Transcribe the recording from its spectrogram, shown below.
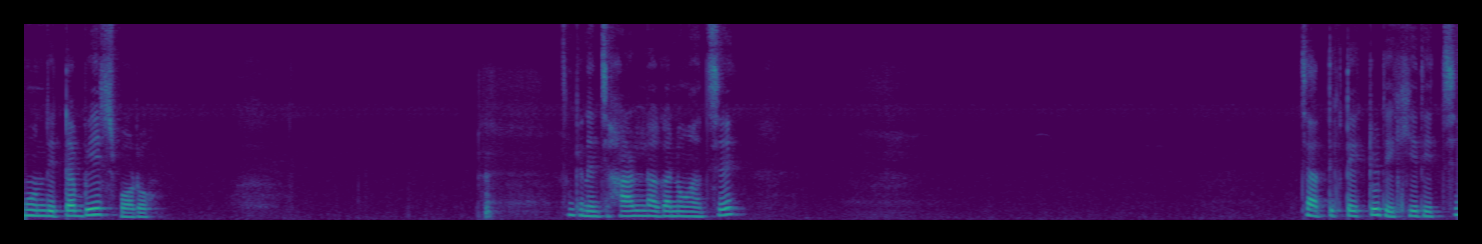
মন্দিরটা বেশ বড়। এখানে ঝাড় লাগানো আছে। চারদিকটা একটু দেখিয়ে দিচ্ছি।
